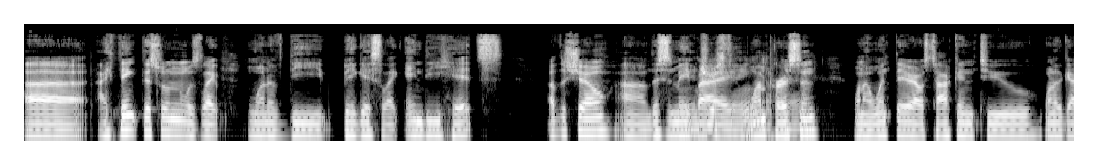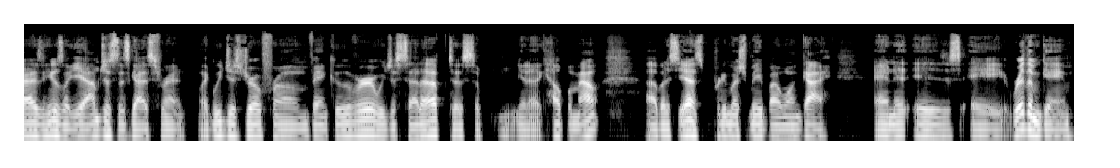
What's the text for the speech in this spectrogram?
Uh, I think this one was like one of the biggest like indie hits of the show. Um, this is made by one person. When I went there, I was talking to one of the guys, and he was like, "Yeah, I'm just this guy's friend. Like, we just drove from Vancouver. We just set up to, you know, like help him out. Uh, but it's yeah, it's pretty much made by one guy, and it is a rhythm game,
